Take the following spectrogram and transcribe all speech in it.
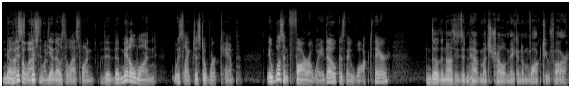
no, That's this, the last is- one. Yeah, that was the last one. The the middle one was like just a work camp. It wasn't far away though, because they walked there. Though the Nazis didn't have much trouble making them walk too far.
